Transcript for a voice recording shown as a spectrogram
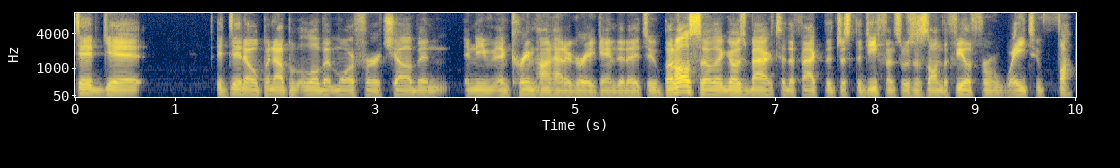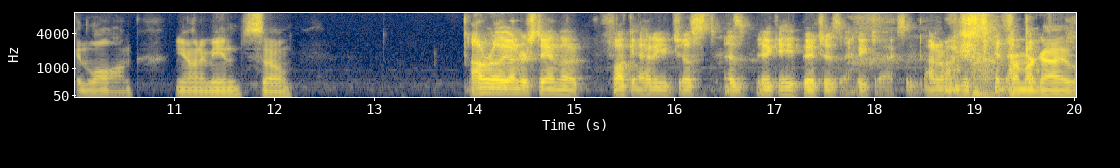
did get it did open up a little bit more for Chubb and and even and Kareem Hunt had a great game today too. But also that goes back to the fact that just the defense was just on the field for way too fucking long. You know what I mean? So I don't really understand the fuck Eddie just as big a bitch as Eddie Jackson. I don't understand that from our guy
